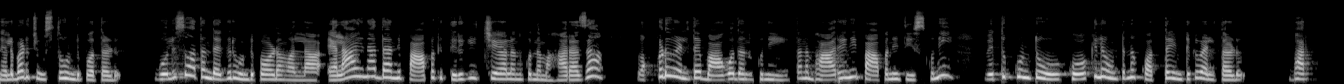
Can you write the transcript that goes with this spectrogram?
నిలబడి చూస్తూ ఉండిపోతాడు. గొలుసు అతని దగ్గర ఉండిపోవడం వల్ల ఎలా అయినా దాన్ని పాపకి తిరిగి ఇచ్చేయాలనుకున్న మహారాజా ఒక్కడు వెళ్తే బాగోదనుకుని తన భార్యని పాపని తీసుకుని వెతుక్కుంటూ కోకిల ఉంటున్న కొత్త ఇంటికి వెళ్తాడు. భర్త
